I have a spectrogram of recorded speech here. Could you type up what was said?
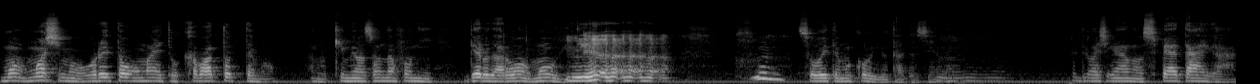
ももしも俺とお前と変わっとってもあの君はそんなふうに出るだろう思う言うてそう言って向こう言うたですよね。でわしがあのスペアタイが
